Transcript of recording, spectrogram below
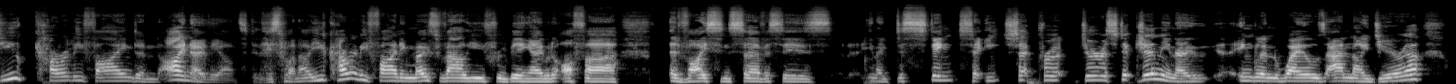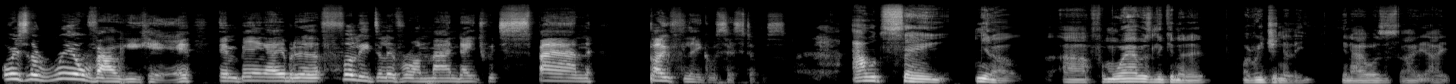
do you currently find, and I know the answer to this one, are you currently finding most value through being able to offer advice and services, you know distinct to each separate jurisdiction you know england wales and nigeria? Or is the real value here in being able to fully deliver on mandates which span both legal systems? I would say you know uh, from where i was looking at it originally you know i was i i,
